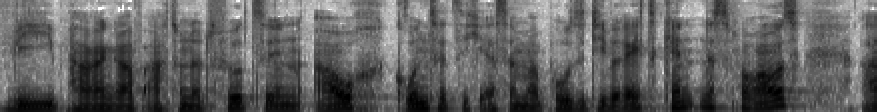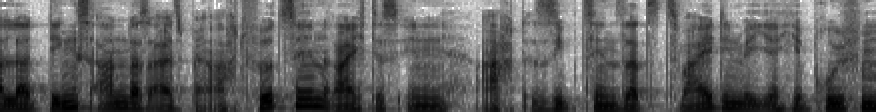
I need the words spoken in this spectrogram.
wie Paragraph 814 auch grundsätzlich erst einmal positive Rechtskenntnis voraus. Allerdings anders als bei 814 reicht es in 817 Satz 2, den wir ja hier prüfen,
